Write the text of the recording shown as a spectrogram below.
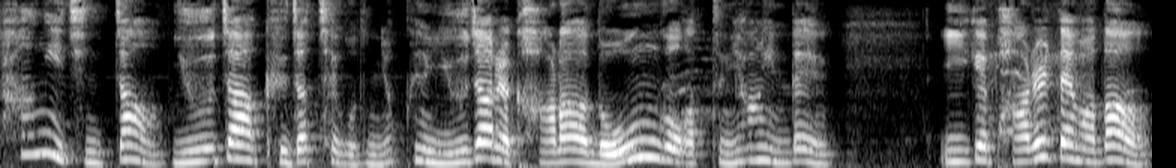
향이 진짜 유자 그 자체거든요. 그냥 유자를 갈아 넣은 것 같은 향인데 이게 바를 때마다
